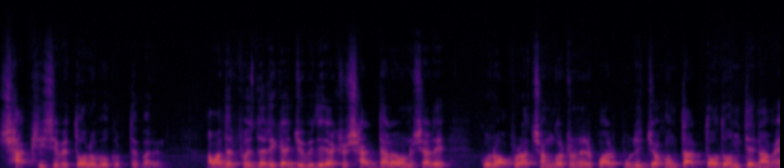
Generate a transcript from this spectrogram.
সাক্ষী হিসেবে তলব করতে পারেন। আমাদের ফৌজদারি কার্যবিধির একশো ষাট ধারা অনুসারে কোনো অপরাধ সংগঠনের পর পুলিশ যখন তার তদন্তে নামে,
